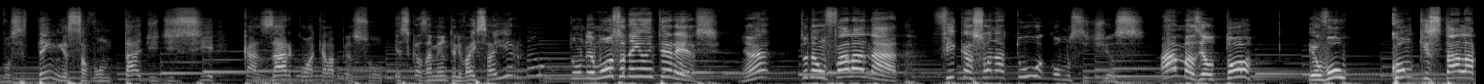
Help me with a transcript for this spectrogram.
você tem essa vontade de se casar com aquela pessoa. Esse casamento ele vai sair? Não. Tu não demonstra nenhum interesse, né? Tu não fala nada. Fica só na tua, como se diz. Ah, mas eu tô eu vou conquistá-la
